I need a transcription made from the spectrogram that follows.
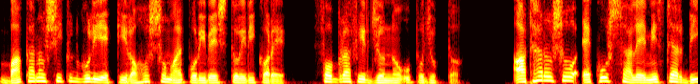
বাঁকানো শিকটগুলি একটি রহস্যময় পরিবেশ তৈরি করে, ফোগ্রাফির জন্য উপযুক্ত। আঠারোশো একুশ সালে মিস্টার বি.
